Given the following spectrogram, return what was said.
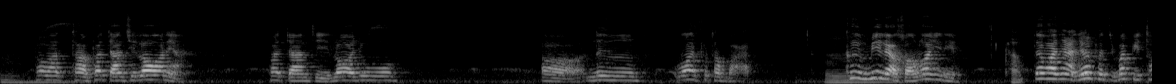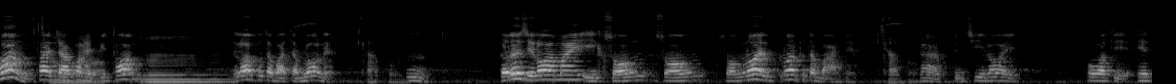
อืมเพราะว่าถ้าพระอาจารย์สิรอเนี่ย พระอาจารย์สิรออยู่เอ่อหนึ่งร้อยพุทธบาท มคือมีแล้วสองร้อยอยู่นี่ ครับแต่ว่าญาติโยมเพิ่นสิมาปิดทอง พระอาจารย์ก็ให้ปิดทองอืมร้อยพุทธบาทจำลองเนี่ย ครับผมอืม ก็เลยสิรอใหม่อีกสองสองสองร้อยร้อยพุทธบาทเนี่ยครับผมอ่าเป็นสี่ร้อยเพราะว่าที่เอ็ด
